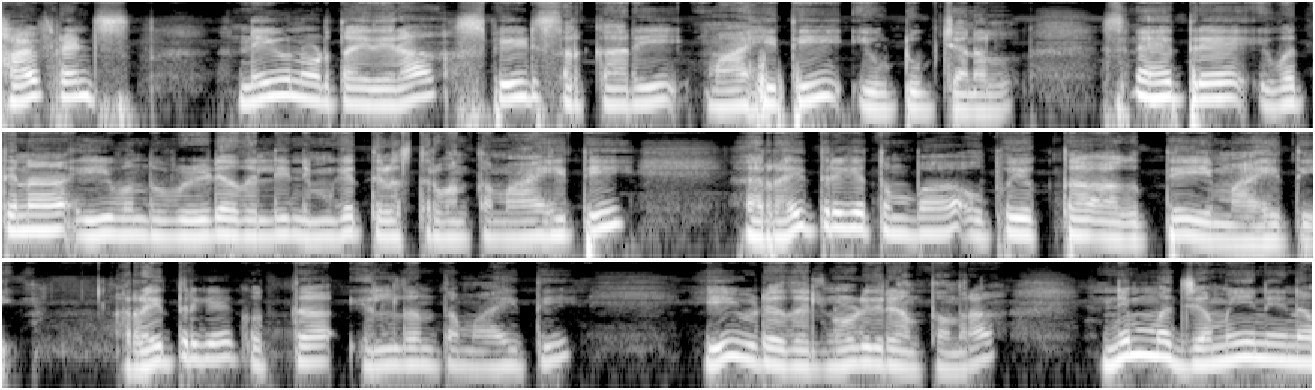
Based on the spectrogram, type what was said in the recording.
ಹಾಯ್ ಫ್ರೆಂಡ್ಸ್ ನೀವು ನೋಡ್ತಾ ಇದ್ದೀರಾ ಸ್ಪೀಡ್ ಸರ್ಕಾರಿ ಮಾಹಿತಿ ಯೂಟ್ಯೂಬ್ ಚಾನಲ್ ಸ್ನೇಹಿತರೆ, ಇವತ್ತಿನ ಈ ಒಂದು ವಿಡಿಯೋದಲ್ಲಿ ನಿಮಗೆ ತಿಳಿಸ್ತಿರುವಂಥ ಮಾಹಿತಿ, ರೈತರಿಗೆ ತುಂಬ ಉಪಯುಕ್ತ ಆಗುತ್ತೆ ಈ ಮಾಹಿತಿ. ರೈತರಿಗೆ ಗೊತ್ತಾ ಇಲ್ಲದಂಥ ಮಾಹಿತಿ ಈ ವಿಡಿಯೋದಲ್ಲಿ ನೋಡಿದ್ರಿ ಅಂತಂದ್ರೆ, ನಿಮ್ಮ ಜಮೀನಿನ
